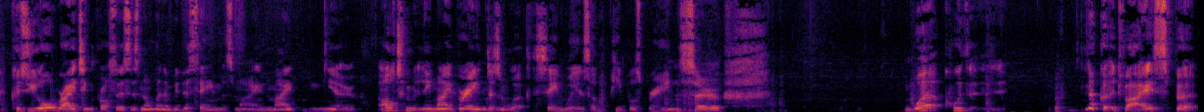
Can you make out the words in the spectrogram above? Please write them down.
because your writing process is not going to be the same as mine. My you know ultimately my brain doesn't work the same way as other people's brains so work with look at advice but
